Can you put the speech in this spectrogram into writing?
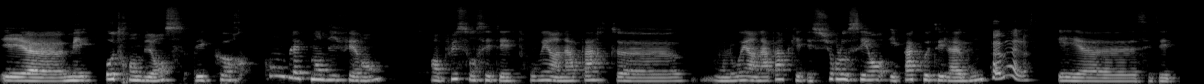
Et, euh, mais autre ambiance, décor complètement différent. En plus, on s'était trouvé un appart, euh, on louait un appart qui était sur l'océan et pas côté lagon. Pas mal. Et c'était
